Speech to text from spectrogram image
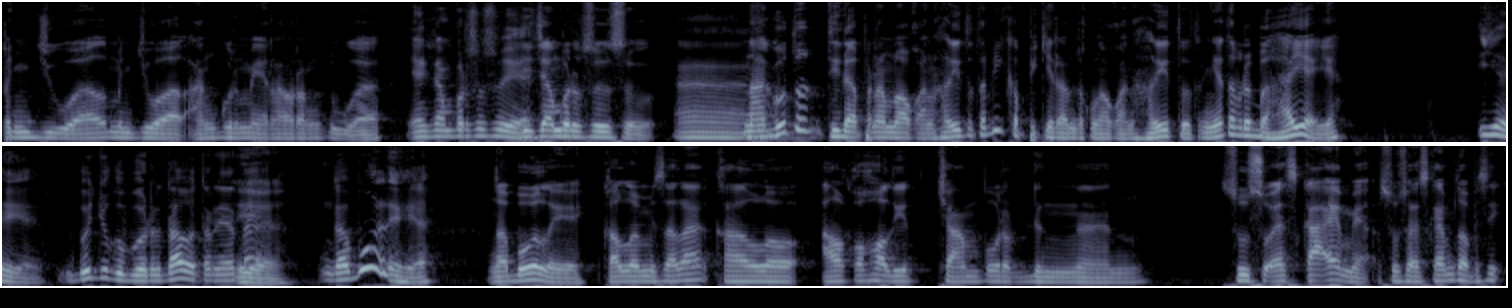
penjual menjual anggur merah orang tua Yang campur susu ya. dicampur susu. Ah, Nah gue tuh tidak pernah melakukan hal itu, tapi kepikiran untuk melakukan hal itu ternyata berbahaya ya. iya ya. Gue juga baru tahu ternyata Iya. nggak boleh ya. Nggak boleh. Kalau misalnya kalau alkohol dicampur dengan susu SKM ya, susu SKM itu apa sih?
